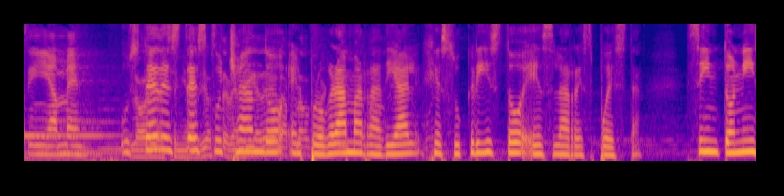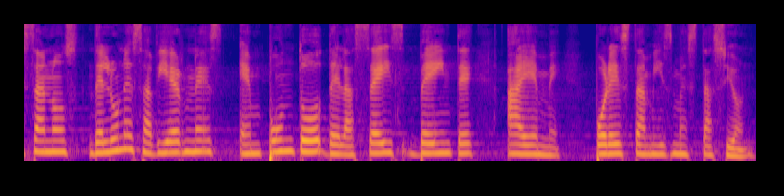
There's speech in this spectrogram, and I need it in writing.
Sí, amén. Usted está escuchando el programa radial Jesucristo es la respuesta. Sintonízanos de lunes a viernes en punto de las 6:20 AM por esta misma estación.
